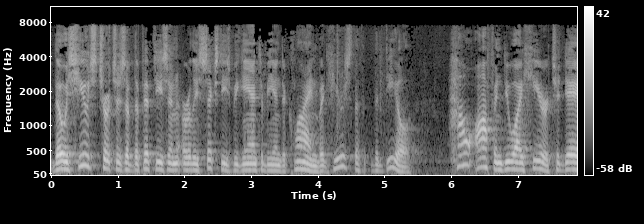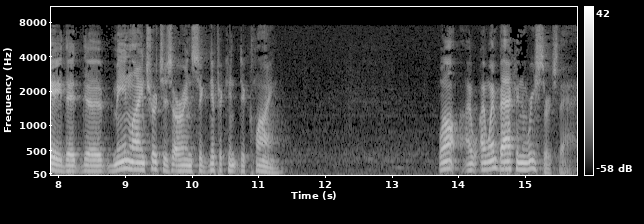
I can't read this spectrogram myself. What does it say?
those huge churches of the 50s and early 60s began to be in decline. But here's the, the deal. How often do I hear today that the mainline churches are in significant decline? Well, I, I went back and researched that.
